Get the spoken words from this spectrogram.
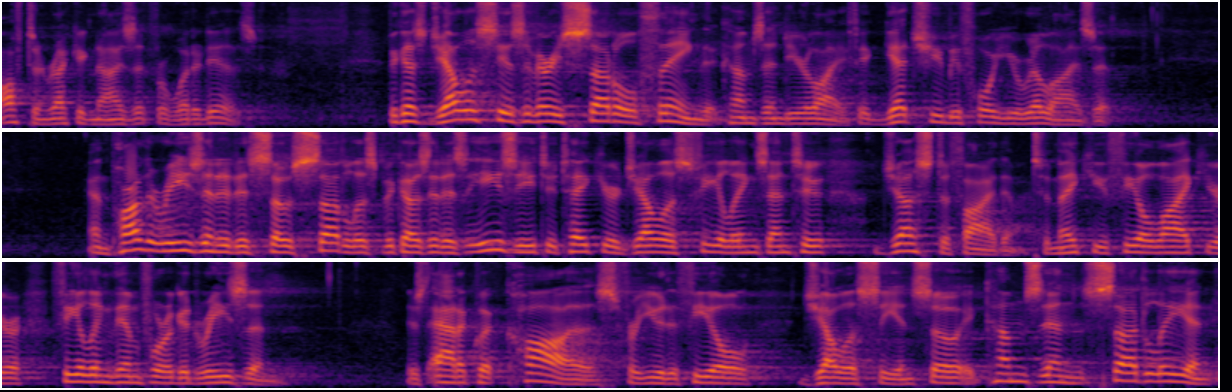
often recognize it for what it is. Because jealousy is a very subtle thing that comes into your life, it gets you before you realize it. And part of the reason it is so subtle is because it is easy to take your jealous feelings and to justify them, to make you feel like you're feeling them for a good reason. There's adequate cause for you to feel jealousy. And so it comes in subtly and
